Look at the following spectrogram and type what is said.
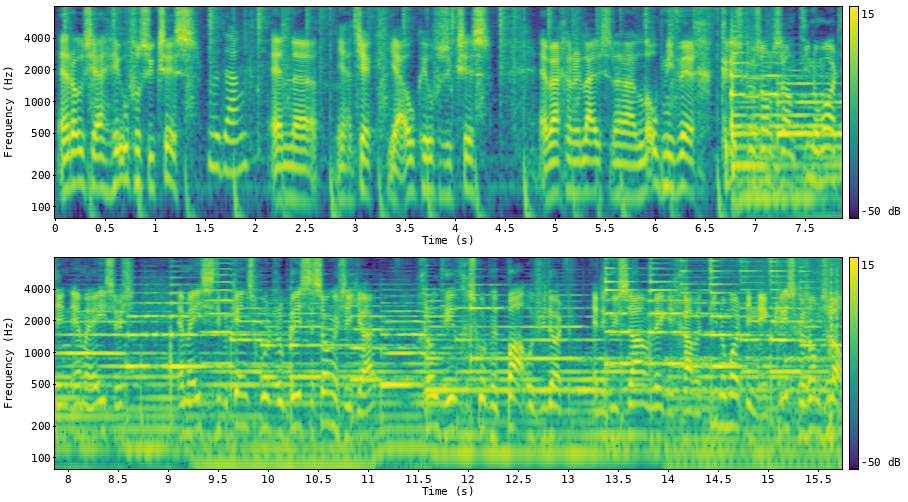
En Roos, ja, heel veel succes. Bedankt. En eh, ja, Jack, jij ook heel veel succes. En wij gaan nu luisteren naar Loop Niet Weg. Chris Cross Amsterdam, Tino Martin, Emma Heesters. Emma Heesters die bekend is geworden door beste zangers dit jaar. Groot hit gescoord met Pa of. En is nu samenwerking gaan met Tino Martin en Chris Cross Amsterdam.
